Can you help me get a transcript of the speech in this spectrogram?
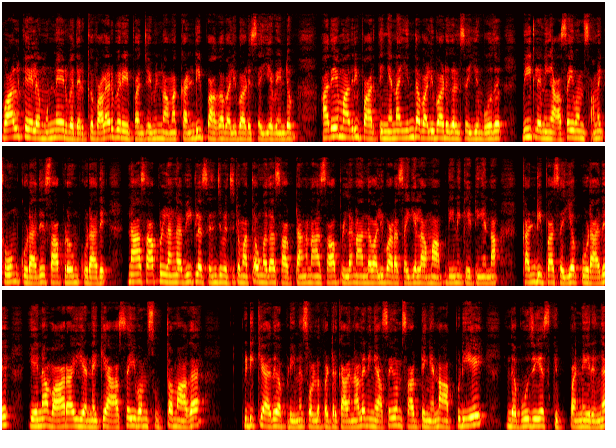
வாழ்க்கையில முன்னேறுவதற்கு வளர் வளர்பிறை பஞ்சமியும் நாம கண்டிப்பாக வழிபாடு செய்ய வேண்டும். அதே மாதிரி பார்த்தீங்கன்னா இந்த வழிபாடுகள் செய்யும் போது வீட்டில் நீங்கள் அசைவம் சமைக்கவும் கூடாது சாப்பிடவும் கூடாது. நான் சாப்பிட்லங்க வீட்டில் செஞ்சு வச்சுட்டு மற்றவங்க தான் சாப்பிட்டாங்க நான் சாப்பிடல நான் அந்த வழிபாடை செய்யலாமா அப்படின்னு கேட்டிங்கன்னா கண்டிப்பாக செய்யக்கூடாது. ஏன்னா வாராய் அன்னைக்கு அசைவம் சுத்தமாக பிடிக்காது அப்படின்னு சொல்லப்பட்டிருக்கு. அதனால் நீங்கள் அசைவம் சாப்பிட்டீங்கன்னா அப்படியே இந்த பூஜையை ஸ்கிப் பண்ணிடுங்க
